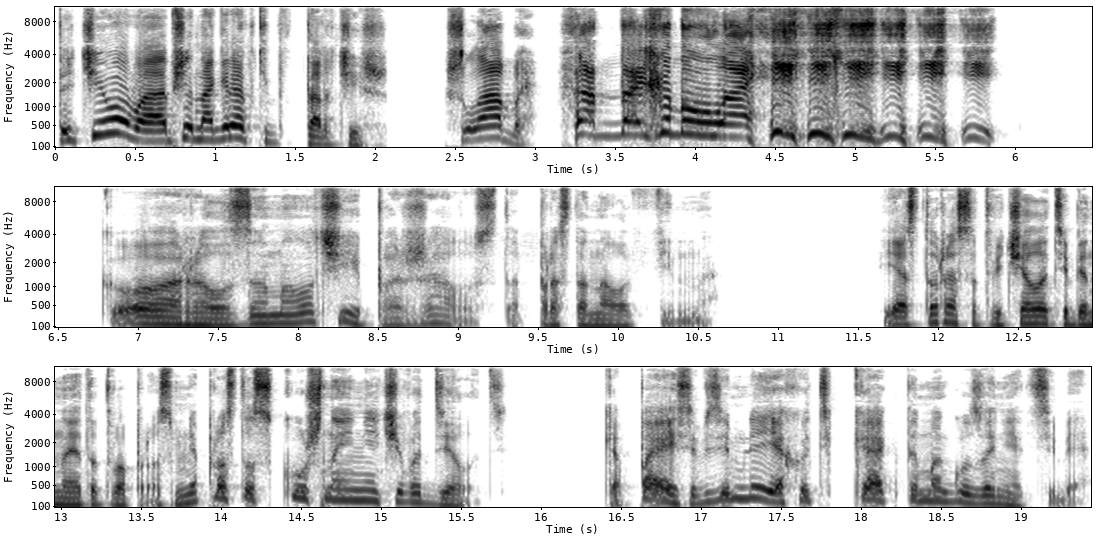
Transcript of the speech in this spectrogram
«Ты чего вообще на грядке-то торчишь? Шла бы, отдохнула! Хи-хи-хи-хи-хи!» «Коралл, замолчи, пожалуйста», — простонала Финна. Я сто раз отвечала тебе на этот вопрос. Мне просто скучно и нечего делать. Копаясь в земле, я хоть как-то могу занять себя.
